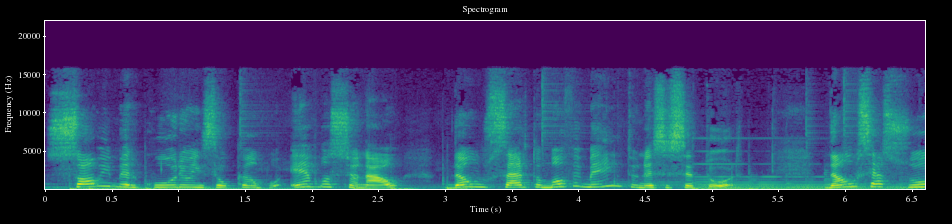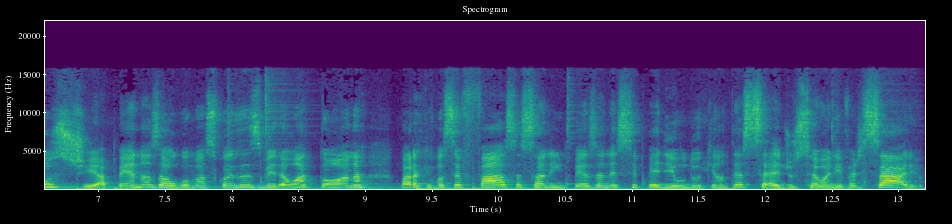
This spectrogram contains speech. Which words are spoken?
Sol e Mercúrio em seu campo emocional dão um certo movimento nesse setor. Não se assuste, apenas algumas coisas virão à tona para que você faça essa limpeza nesse período que antecede o seu aniversário.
